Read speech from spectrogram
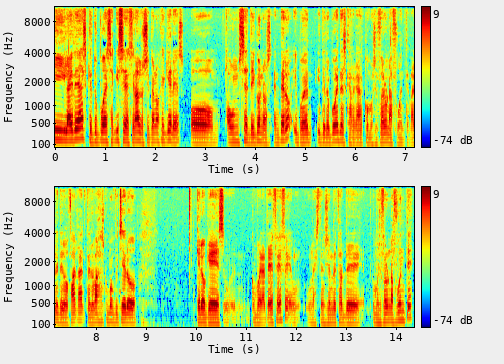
y la idea es que tú puedes aquí seleccionar los iconos que quieres o, un set de iconos entero y, te lo puedes descargar como si fuera una fuente, ¿vale? Te lo, te bajas como un fichero, creo que es como era TFF, una extensión de estas de como si fuera una fuente,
